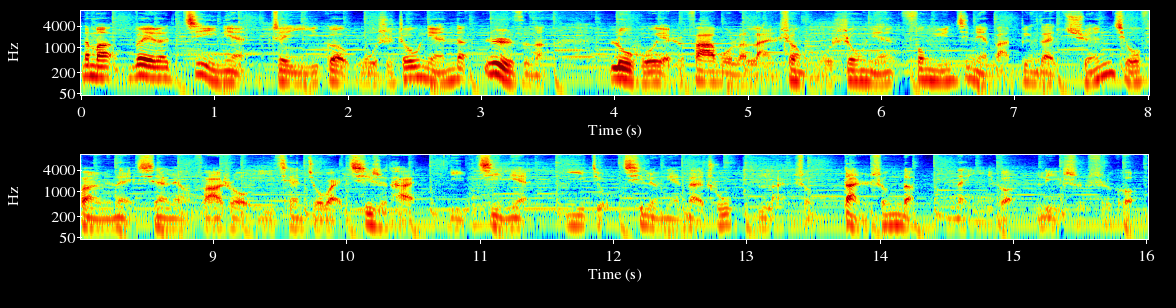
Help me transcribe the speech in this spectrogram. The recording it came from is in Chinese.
那么，为了纪念这一个五十周年的日子呢？路虎也是发布了揽胜五十周年风云纪念版，并在全球范围内限量发售一千九百七十台，以纪念一九七零年代初揽胜诞生的那一个历史时刻。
